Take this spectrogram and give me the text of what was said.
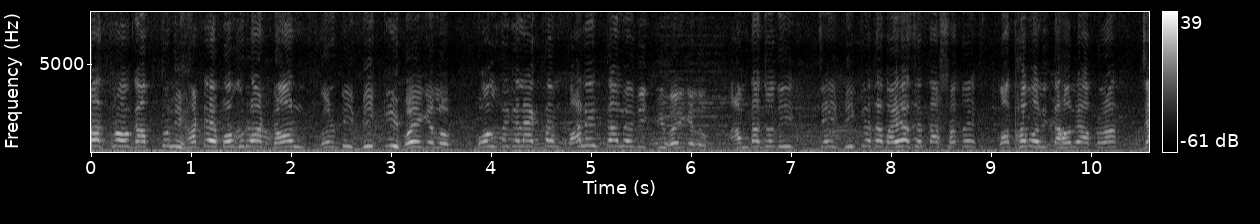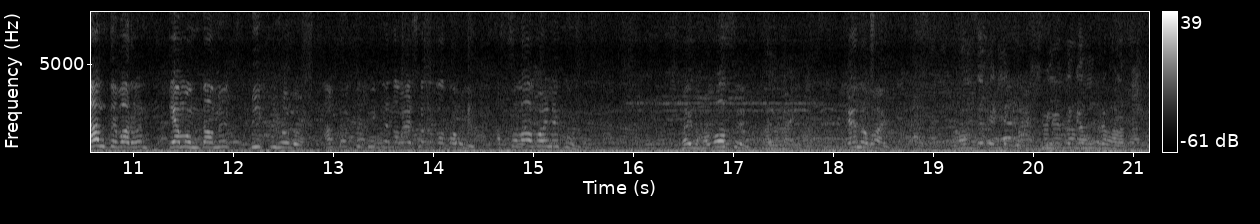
মাত্র গাবতলি হাটে বগুড়া ডন গরুটি বিক্রি হয়ে গেল। বলতে গেলে একদম পানির দামে বিক্রি হয়ে গেল। আমরা যদি যেই বিক্রেতা ভাই আছে তার সাথে কথা বলি তাহলে আপনারা জানতে পারবেন কেমন দামে বিক্রি হলো। আমরা একটু বিক্রেতা ভাইয়ের সাথে কথা বলি। আসসালামু আলাইকুম। ভাই ভালো আছেন? ভালো নাই কেন ভাই? লস বিক্রি কেমন করে ভালো থাকে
